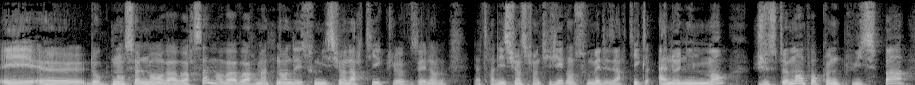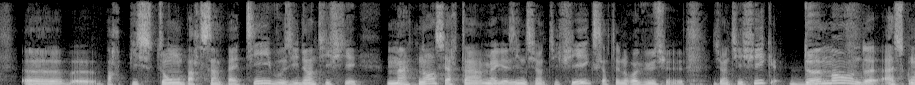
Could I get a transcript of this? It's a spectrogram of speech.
et euh, donc non seulement on va avoir ça, mais on va avoir maintenant des soumissions d'articles. Vous savez, dans la tradition scientifique, on soumet des articles anonymement, justement pour qu'on ne puisse pas, euh, euh, par piston, par sympathie, vous identifier. Maintenant, certains magazines scientifiques, certaines revues scientifiques demandent à ce qu'on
